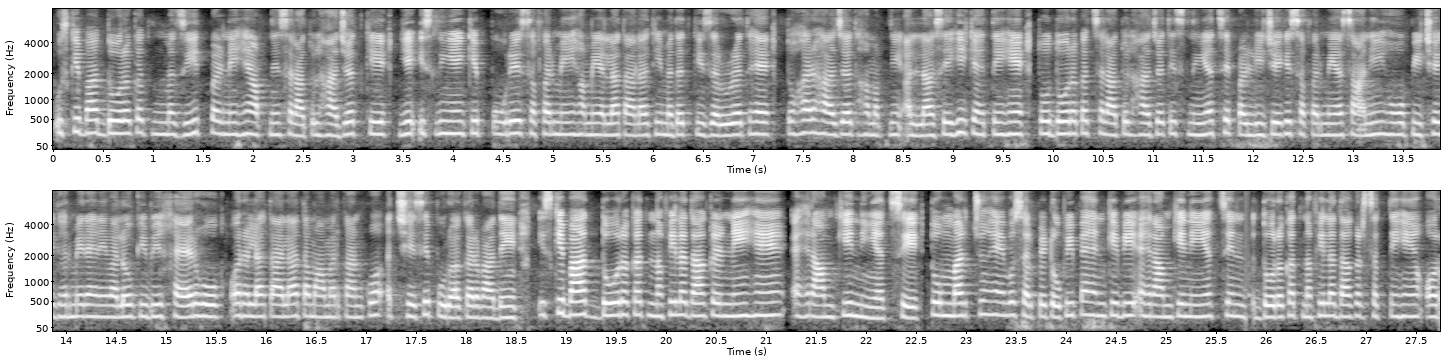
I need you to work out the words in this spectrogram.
اس کے بعد دو رکت مزید پڑھنے ہیں اپنے صلاۃ الحاجت کے۔ یہ اس لیے کہ پورے سفر میں ہمیں اللہ تعالیٰ کی مدد کی ضرورت ہے۔ تو ہر حاجت ہم اپنی اللہ سے ہی کہتے ہیں۔ تو دو رکت صلاۃ الحاجت اس نیت سے پڑھ لیجیے کہ سفر میں آسانی ہو، پیچھے گھر میں رہنے والوں کی بھی خیر ہو اور اللہ تعالیٰ تمام ارکان کو اچھے سے پورا کروا دیں۔ اس کے بعد دو رکت نفل ادا کرنے ہیں احرام کی نیت سے۔ تو مرد جو ہیں وہ سر پہ ٹوپی پہن کے بھی احرام کی نیت سے دو رکت نفل ادا کر سکتے ہیں اور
